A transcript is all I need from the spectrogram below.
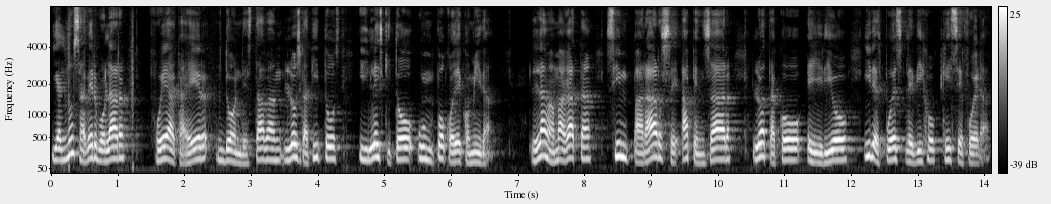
Y al no saber volar, fue a caer donde estaban los gatitos y les quitó un poco de comida. La mamá gata, sin pararse a pensar, lo atacó e hirió y después le dijo que se fuera.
